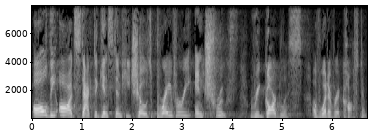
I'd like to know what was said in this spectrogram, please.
all the odds stacked against him, he chose bravery and truth, regardless of whatever it cost him.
